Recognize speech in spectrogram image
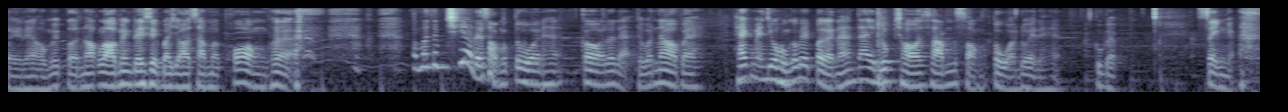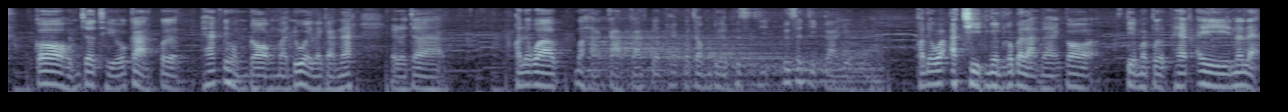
เลยนะ ผมไปเปิดนอกรอบแม่งได้เซบายอซ้ำมาพ่องเพื่อเอามาทำเชี่ยเลยสองตัวนะฮะ ก็นั่นแหละแต่ว่าเน่าไป แพ็คแมนยูผมก็ไปเปิดนะ ได้ลูกชอซ้ำสองตัวด้วยนะฮะ กูแบบเซ็งอะ ก็ผมจะถือโอกาสเปิดแพ็คที่ผมดองมาด้วยแล้วกันนะ เดี๋ยวเราจะเขาเรียกว่ามหากาบการเปิดแพ็คประจำเดือนพฤศจิกายนนะเขาเรียกว่าอัดฉีดเงินเข้าไปละนะก็เตรียมมาเปิดแพ็คไอ้นั่นแหละ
